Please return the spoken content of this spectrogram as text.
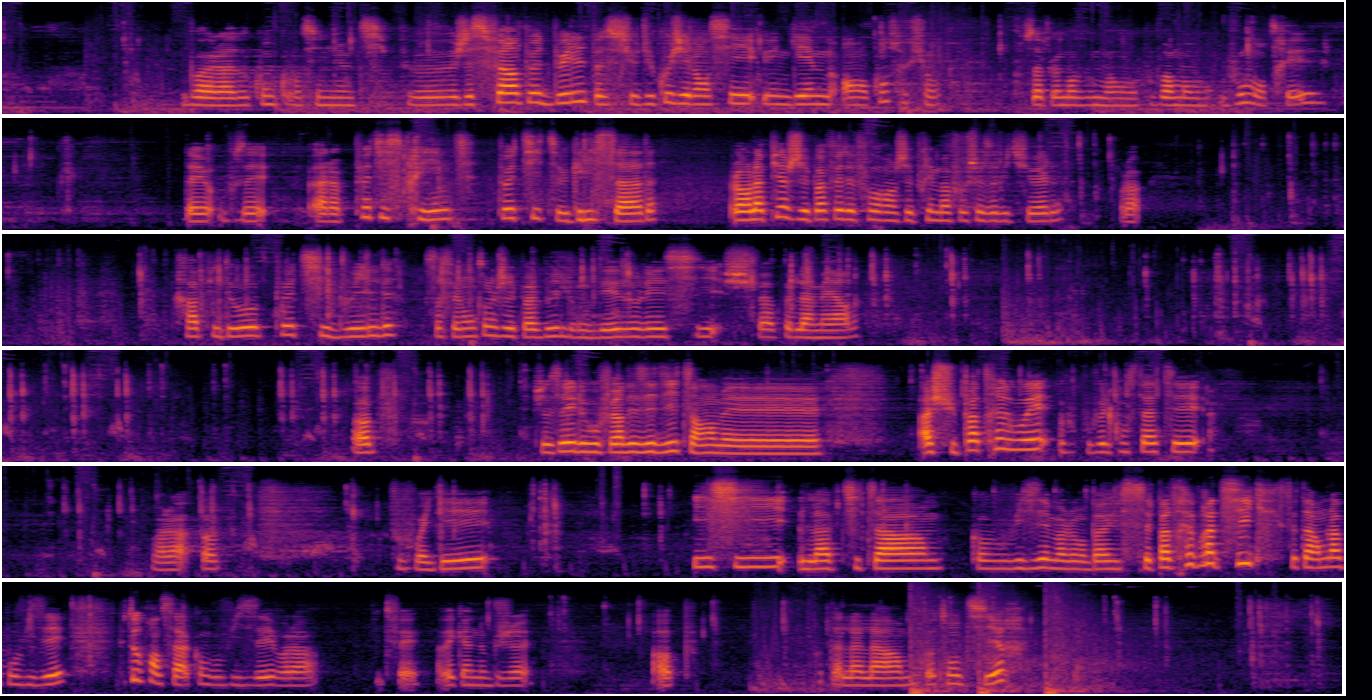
voilà, donc on continue un petit peu. J'ai fait un peu de build parce que du coup j'ai lancé une game en construction. Pour simplement vous, pouvoir vous montrer. D'ailleurs, vous avez alors petit sprint, petite glissade. Alors la pioche, j'ai pas fait d'effort, hein. j'ai pris ma faucheuse habituelle. Voilà. Rapido, petit build. Ça fait longtemps que j'ai pas build, donc désolé si je fais un peu de la merde. Hop. J'essaye de vous faire des edits, hein, mais... Ah, je suis pas très doué, vous pouvez le constater. Voilà, hop. Vous voyez. Ici, la petite arme. Quand vous visez, malheureusement, c'est pas très pratique, cette arme-là, pour viser. Plutôt prendre ça quand vous visez, voilà. Vite fait, avec un objet. Hop. Quand a l'alarme, quand on tire.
